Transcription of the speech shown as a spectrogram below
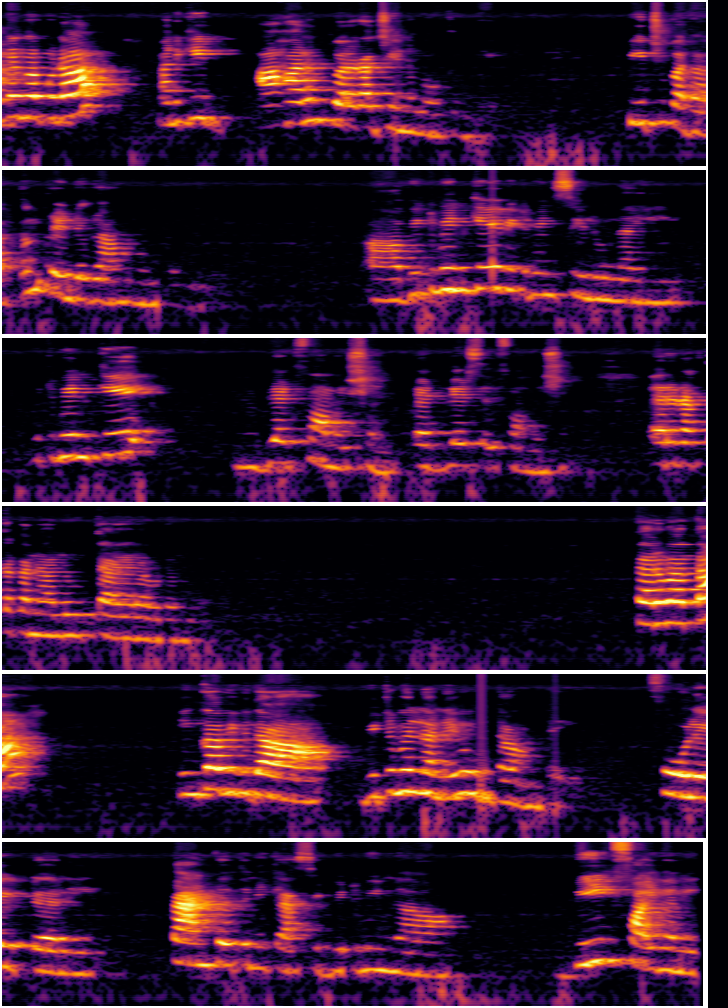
విధంగా కూడా మనకి ఆహారం త్వరగా జీర్ణం అవుతుంది పీచు పదార్థం రెండు గ్రాములు ఉంటుంది. విటమిన్ కే విటమిన్ సిలు ఉన్నాయి. Vitamin K blood formation red blood cell formation. ఎర్ర రక్త కణాలు తయారవడము. తర్వాత ఇంకా వివిధ విటమిన్లు అనేవి ఉంటా ఉంటాయి. ఫోలేట్ అని pantothenic acid vitamin B five అని.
